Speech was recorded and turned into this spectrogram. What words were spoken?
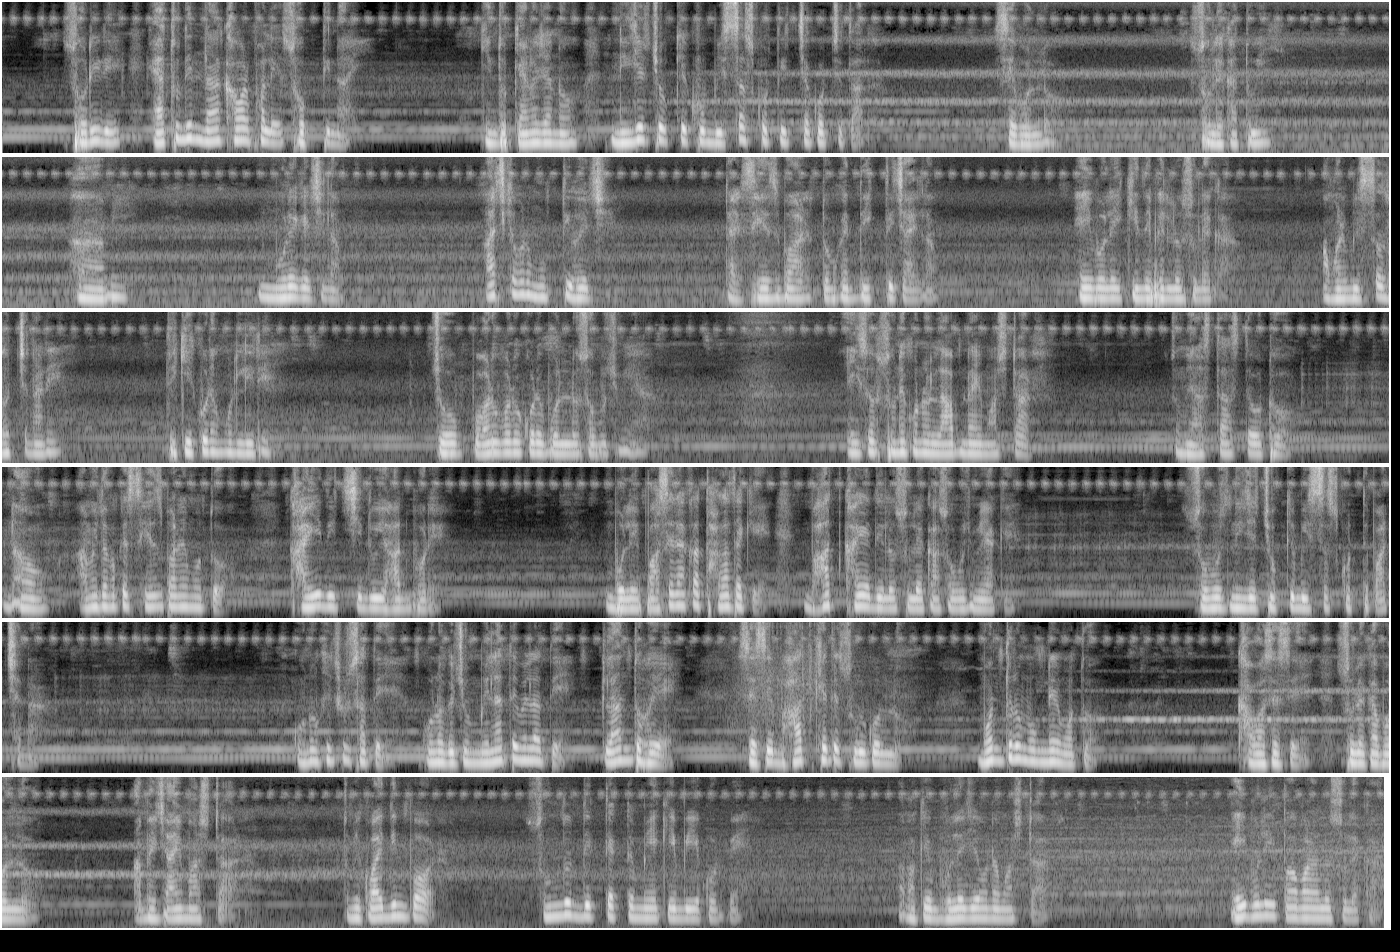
শরীরে এতদিন না খাওয়ার ফলে শক্তি নাই। কিন্তু কেন যেন নিজের চোখকে খুব বিশ্বাস করতে ইচ্ছা করছে তার। সে বলল, সুলেখা, তুই? হ্যাঁ আমি মরে গেছিলাম। আজকে আমার মুক্তি হয়েছে। তাই শেষবার তোমাকে দেখতে চাইলাম। এই বলেই কেঁদে ফেলল সুলেখা। আমার বিশ্বাস হচ্ছে না রে। তুই কি করে মরলি রে? চোখ বড় বড় করে বলল, সবুজ মিয়া, এইসব শুনে কোনো লাভ নাই মাস্টার। তুমি আস্তে আস্তে ওঠো। নাও, আমি তোমাকে শেষবারের মতো খাইয়ে দিচ্ছি দুই হাত ভরে। বলে পাশে রাখা থালা থেকে ভাত খাইয়ে দিল সুলেখা সবুজ মিয়াকে। সবুজ নিজের চোখকে বিশ্বাস করতে পারছে না। কোনো কিছুর সাথে, কোনো কিছু মেলাতে মেলাতে ক্লান্ত হয়ে শেষে ভাত খেতে শুরু করল, মন্ত্রমুগ্নের মতো। খাওয়া শেষে সুলেখা বলল, আমি যাই, মাস্টার। তুমি কয়েকদিন পর সুন্দর দেখতে একটা মেয়েকে বিয়ে করবে। আমাকে ভুলে যেও না, মাস্টার। এই বলেই পা বাড়ালো সুলেখা।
